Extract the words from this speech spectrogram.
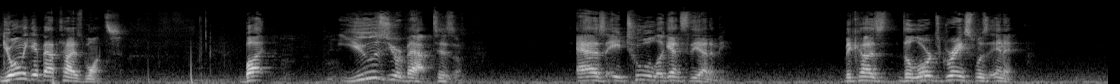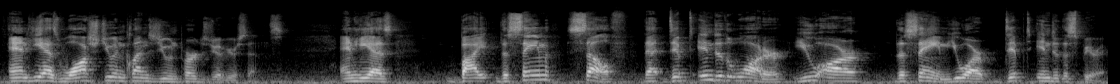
you only get baptized once. But use your baptism as a tool against the enemy because the Lord's grace was in it. And He has washed you and cleansed you and purged you of your sins. And He has, by the same self that dipped into the water, you are the same. You are dipped into the Spirit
